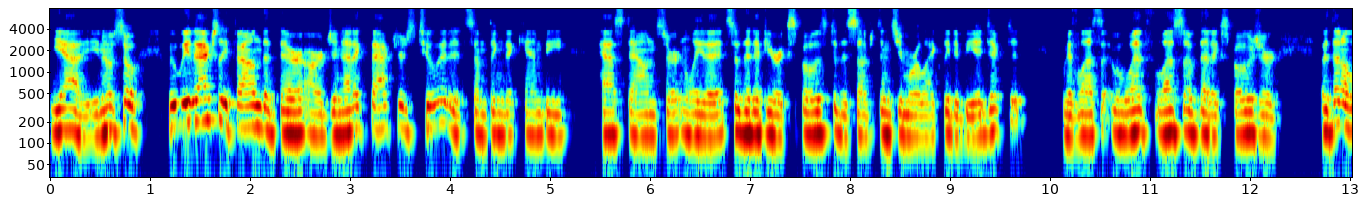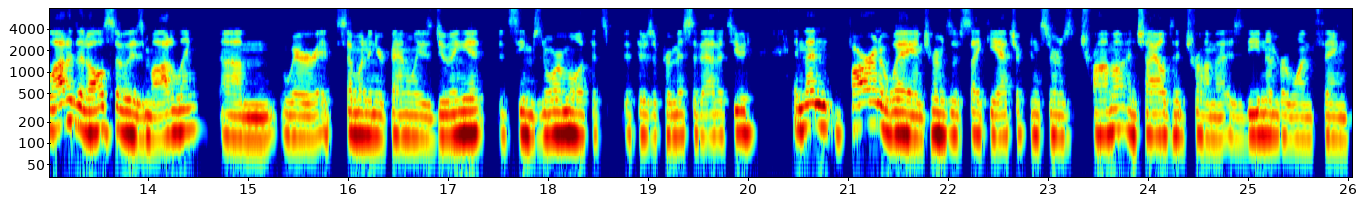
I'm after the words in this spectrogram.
Yeah, you know, so we've actually found that there are genetic factors to it. It's something that can be passed down, certainly, that so that if you're exposed to the substance, you're more likely to be addicted with less with less of that exposure. But then a lot of it also is modeling, um, where if someone in your family is doing it, it seems normal. If it's if there's a permissive attitude, and then far and away in terms of psychiatric concerns, trauma and childhood trauma is the number one thing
